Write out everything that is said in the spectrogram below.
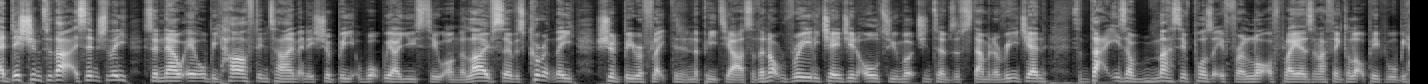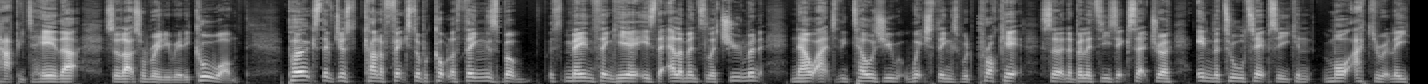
addition to that essentially. So now it will be halved in time and it should be what we are used to on the live servers currently should be reflected in the PTR so they're not really changing all too much in terms of stamina regen. So that is a massive positive for a lot of players and I think a lot of people will be happy to hear that. So that's a really really cool one Perks, they've just kind of fixed up a couple of things, but main thing here is the elemental attunement now actually tells you which things would proc it, certain abilities, etc. in the tooltip, so you can more accurately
